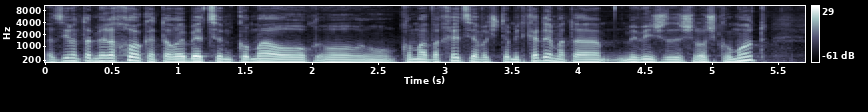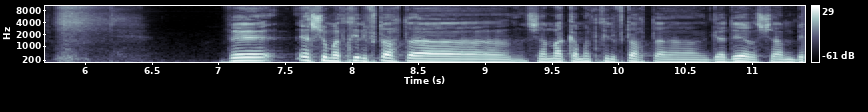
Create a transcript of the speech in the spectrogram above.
אז אם אתה מרחוק, אתה רואה בעצם קומה או, או קומה וחצי, אבל כשאתה מתקדם, אתה מבין שזה שלוש קומות. ואיכשהו מתחיל לפתוח את ה... שמקה מתחיל לפתוח את הגדר שם ב...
